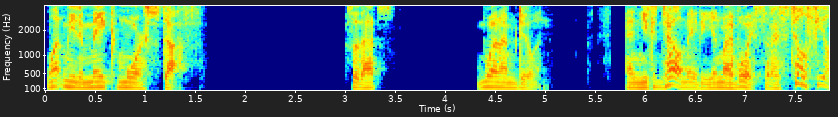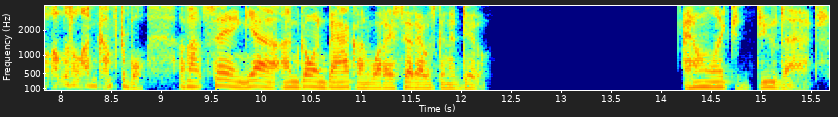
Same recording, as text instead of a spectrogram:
want me to make more stuff. So that's what I'm doing. And you can tell maybe in my voice that I still feel a little uncomfortable about saying, yeah, I'm going back on what I said I was going to do. I don't like to do that.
